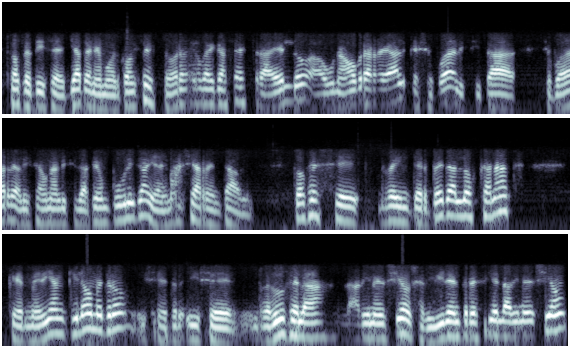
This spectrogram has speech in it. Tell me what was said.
Entonces dice, ya tenemos el concepto, ahora lo que hay que hacer es traerlo a una obra real que se pueda licitar, se pueda realizar una licitación pública y además sea rentable. Entonces se reinterpretan los canats que medían kilómetros y se, y se reduce la, dimensión, se divide entre 100 la dimensión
